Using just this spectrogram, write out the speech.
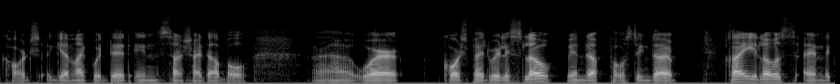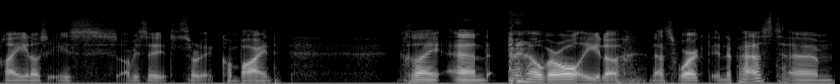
cards again like we did in Sunshine Double, uh, where course played really slow. We ended up posting the clay elos, and the clay elos is obviously sort of combined clay and overall elo that's worked in the past. Um,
